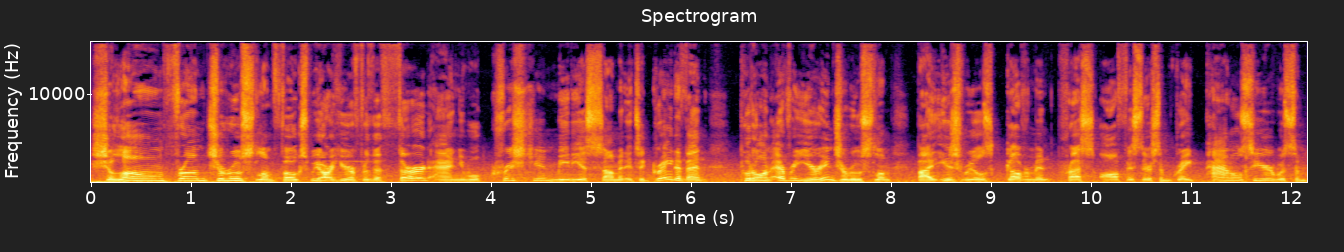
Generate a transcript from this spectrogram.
Shalom from Jerusalem, folks. We are here for the third annual Christian Media Summit. It's a great event put on every year in Jerusalem by Israel's government press office. There's some great panels here with some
